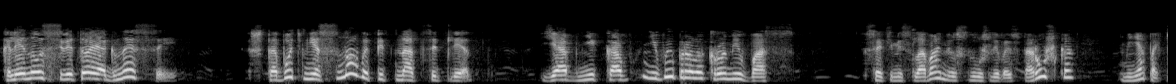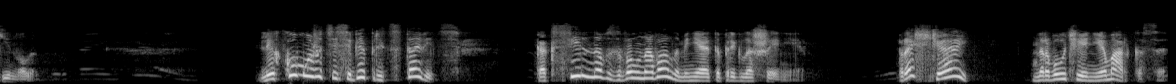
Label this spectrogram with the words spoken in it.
Клянусь святой Агнессой, что будь мне снова пятнадцать лет, я б никого не выбрала, кроме вас. С этими словами услужливая старушка меня покинула. Легко можете себе представить, как сильно взволновало меня это приглашение. Прощай, нравоучение Маркоса.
